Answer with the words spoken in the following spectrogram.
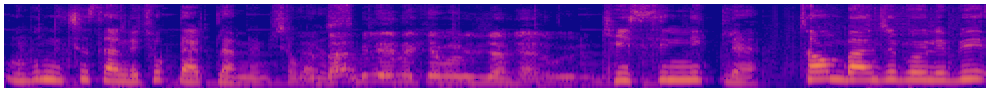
Bunun için sen de çok dertlenmemiş Ya oluyorsun. ben bile yemek yapabileceğim yani bu üründe. Kesinlikle. Tam bence böyle bir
